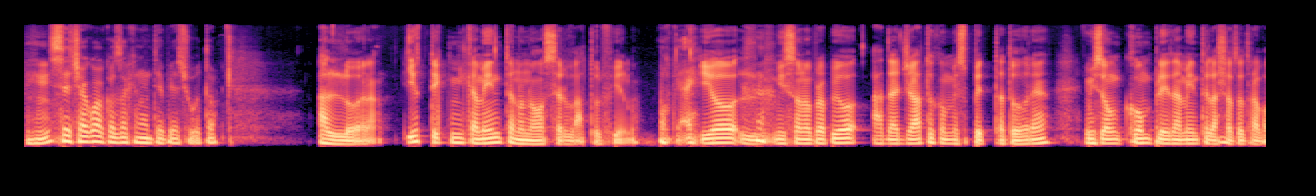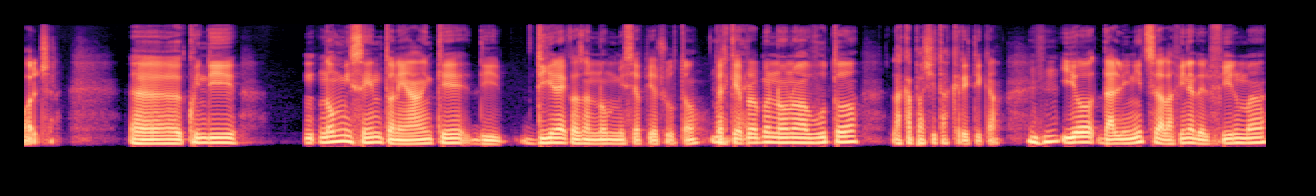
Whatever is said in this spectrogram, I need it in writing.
Mhm. se c'è qualcosa che non ti è piaciuto. Allora, io tecnicamente non ho osservato il film. Ok. Io mi sono proprio adagiato come spettatore e mi sono completamente lasciato travolgere. Eh, quindi n- non mi sento neanche di dire cosa non mi sia piaciuto, perché Ok. proprio non ho avuto la capacità critica. Mhm. Io dall'inizio alla fine del film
